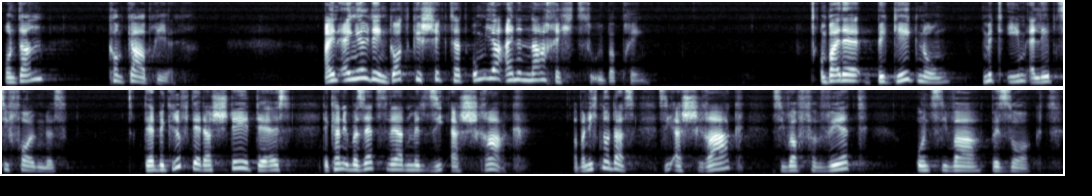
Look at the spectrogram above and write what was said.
Und dann kommt Gabriel. Ein Engel, den Gott geschickt hat, um ihr eine Nachricht zu überbringen. Und bei der Begegnung mit ihm erlebt sie Folgendes. Der Begriff, der da steht, der, ist, der kann übersetzt werden mit sie erschrak. Aber nicht nur das, sie erschrak, sie war verwirrt, und sie war besorgt.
